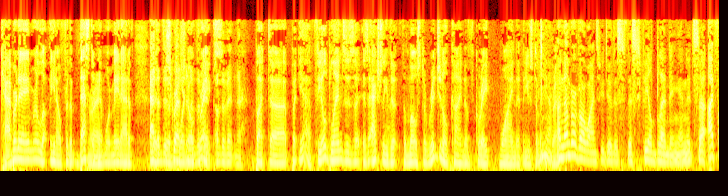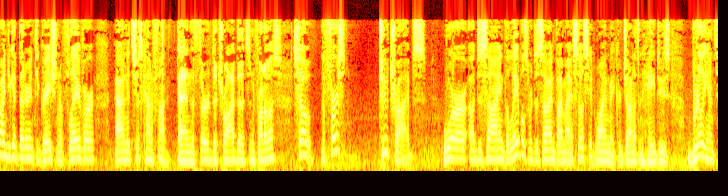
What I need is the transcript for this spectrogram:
Cabernet Merlot. You know, for the best Right. of them, were made out of at the, the discretion Bordeaux of the vin- grapes. of the vintner. But uh, but yeah, field blends is a, is actually the, the most original kind of grape wine that they used to make, Yeah. right? A number of our wines we do this this field blending, and it's uh, I find you get better integration of flavor, and it's just kind of fun. And the third, the tribe that's in front of us. So the first two tribes were uh, designed. The labels were designed by my associate winemaker Jonathan Hajdu's brilliant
